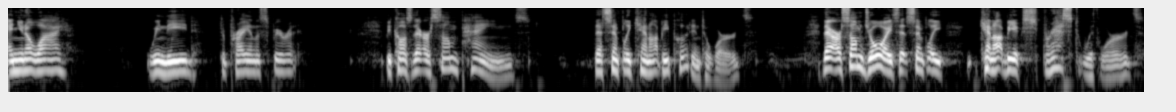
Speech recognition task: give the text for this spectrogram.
And you know why we need to pray in the Spirit? Because there are some pains that simply cannot be put into words. There are some joys that simply cannot be expressed with words.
